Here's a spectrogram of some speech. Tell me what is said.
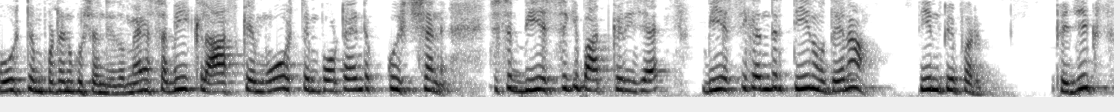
मोस्ट इंपॉर्टेंट क्वेश्चन दे दो। मैंने सभी क्लास के मोस्ट इंपॉर्टेंट क्वेश्चन जैसे बीएससी की बात करी जाए बीएससी के अंदर तीन होते हैं ना, तीन पेपर फिजिक्स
